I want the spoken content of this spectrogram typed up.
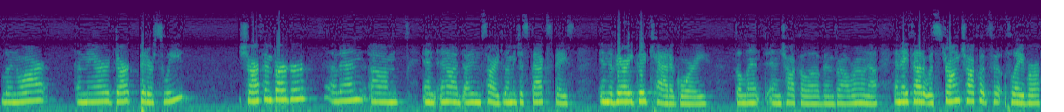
Lenoir Amer Dark Bittersweet, Scharffen Berger, then, um, and, and I, I'm sorry, let me just backspace, in the very good category, the Lindt and Chocolove and Valrhona, and they thought it was strong chocolate flavor,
